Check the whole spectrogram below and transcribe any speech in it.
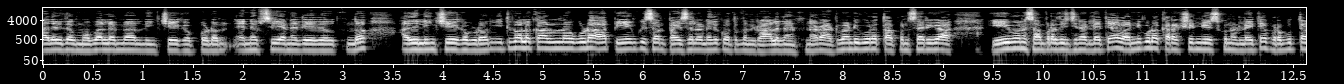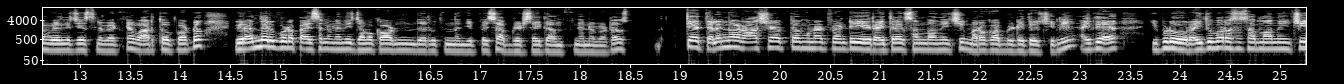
అదేవిధంగా మొబైల్ నెంబర్ లింక్ చేయకపోవడం ఎన్ఎఫ్సి అనేది ఏదవుతుందో అది లింక్ చేయకపోవడం ఇటీవల కాలంలో కూడా పిఎం కిసాన్ పైసలు అనేది కొంతమందికి రాలేదంటున్నారు అటువంటివి కూడా తప్పనిసరిగా ఏమైనా సంప్రదించినట్లయితే అవన్నీ కూడా కరెక్షన్ చేసుకున్నట్లయితే ప్రభుత్వం విడుదల చేసిన వెంటనే వారితో పాటు వీరందరూ కూడా పైసలు అనేది జమ కావడం జరుగుతుందని చెప్పేసి అప్డేట్స్ అయితే అందుతుంది అనమాట తెలంగాణ రాష్ట్ర వ్యాప్తంగా ఉన్నటువంటి రైతులకు సంబంధించి మరొక అప్డేట్ అయితే వచ్చింది. అయితే ఇప్పుడు రైతు భరోసా సంబంధించి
